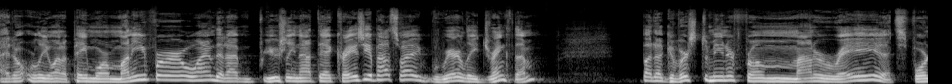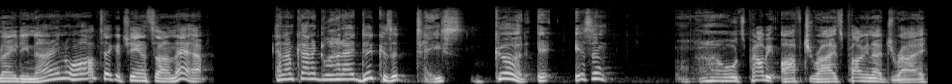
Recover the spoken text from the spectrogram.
I don't really want to pay more money for a wine that I'm usually not that crazy about. So I rarely drink them. But a Gewürztraminer from Monterey that's four ninety nine. Well, I'll take a chance on that, and I'm kind of glad I did because it tastes good. It isn't. Oh, it's probably off dry. It's probably not dry.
